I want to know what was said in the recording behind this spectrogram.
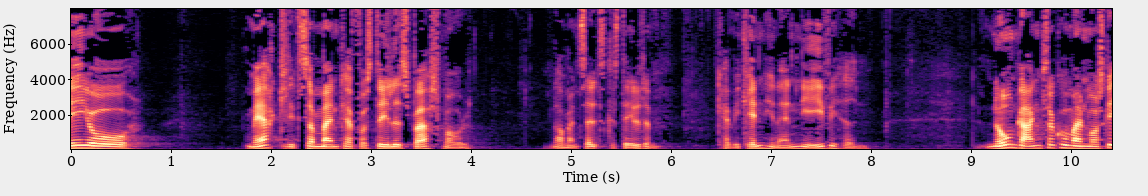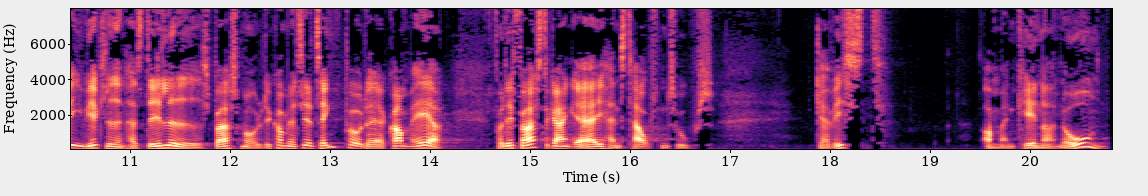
Det er jo mærkeligt, som man kan få stillet spørgsmål, når man selv skal stille dem. Kan vi kende hinanden i evigheden? Nogle gange så kunne man måske i virkeligheden have stillet spørgsmål. Det kom jeg til at tænke på, da jeg kom her. For det er første gang, jeg er i Hans Tavsens hus. Gav vidst, om man kender nogen.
